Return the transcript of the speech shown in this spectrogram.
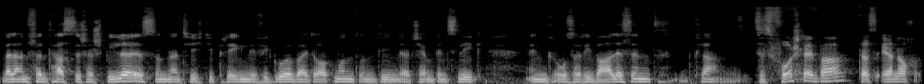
weil er ein fantastischer Spieler ist und natürlich die prägende Figur bei Dortmund und die in der Champions League ein großer Rivale sind, klar. Ist es vorstellbar, dass er noch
